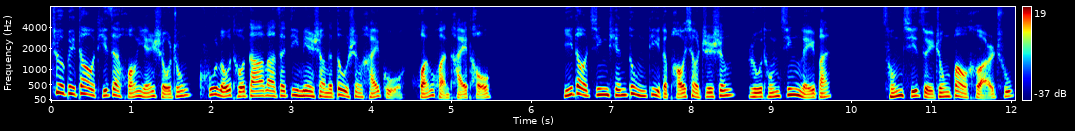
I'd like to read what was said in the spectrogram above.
这被倒提在黄岩手中，骷髅头耷拉在地面上的斗圣骸骨缓缓抬头，一道惊天动地的咆哮之声，如同惊雷般从其嘴中爆喝而出。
